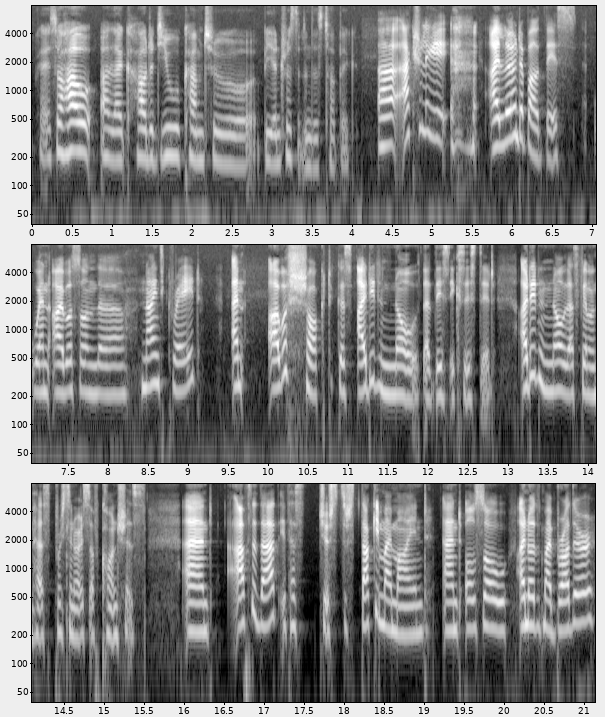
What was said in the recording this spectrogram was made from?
Okay. So how uh, like how did you come to be interested in this topic? Uh, actually, I learned about this when I was on the ninth grade, and I was shocked because I didn't know that this existed. I didn't know that Finland has prisoners of conscience. And after that, it has just stuck in my mind. And also, I know that my brother,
